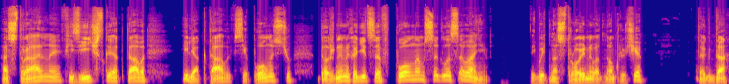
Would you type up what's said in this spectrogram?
астральная, физическая октава или октавы, все полностью, должны находиться в полном согласовании и быть настроены в одном ключе. Тогда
